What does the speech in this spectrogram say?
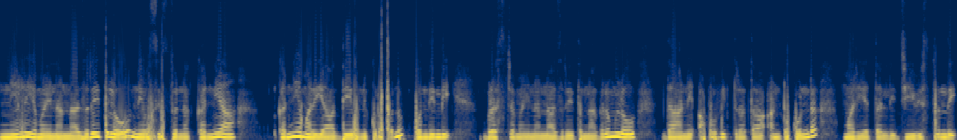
నిలయమైన నజరీతులో నివసిస్తున్న కన్య కన్యమరియా దేవుని కృపను పొందింది. భ్రష్టమైన నజరీతు నగరంలో దాని అపవిత్రత అంటకుండా మరియ తల్లి జీవిస్తుంది.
